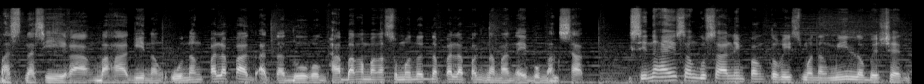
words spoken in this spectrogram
Mas nasira ang bahagi ng unang palapag at nadurog habang ang mga sumunod na palapag naman ay bumagsak. Isinayos ang gusaling pang turismo ng 1999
